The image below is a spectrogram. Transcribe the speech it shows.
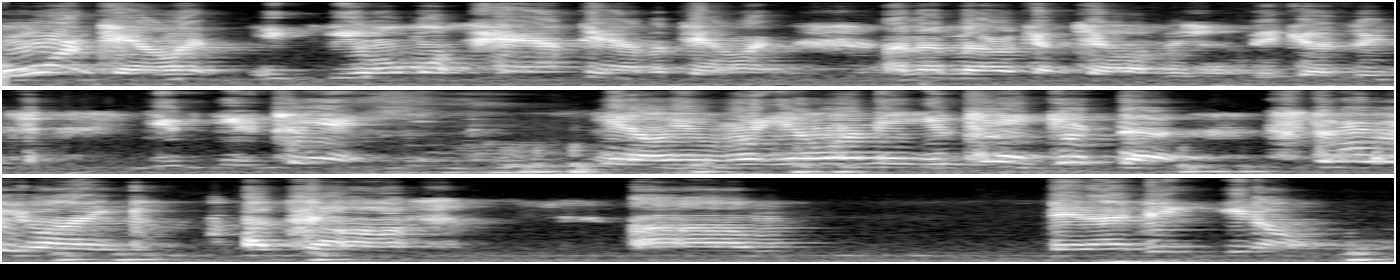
foreign talent, you, you almost have to have a talent on American television because it's you you can't you know you, you know what I mean? You can't get the storyline across, um, and I think you know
